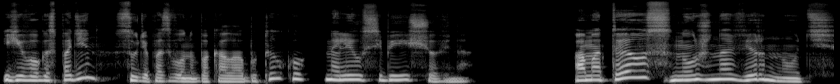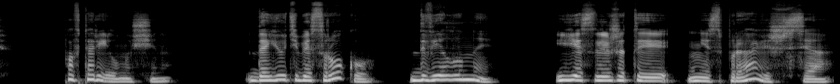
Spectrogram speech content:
Его господин, судя по звону бокала о бутылку, налил себе еще вина. «А Матеус нужно вернуть», — повторил мужчина. «Даю тебе сроку две луны. Если же ты не справишься...»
